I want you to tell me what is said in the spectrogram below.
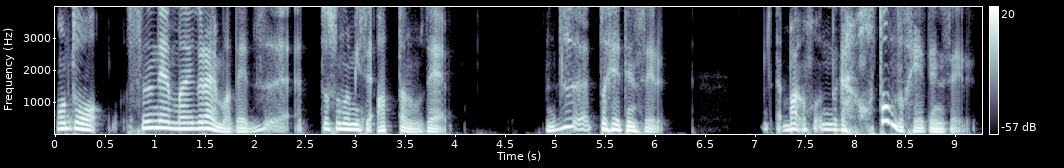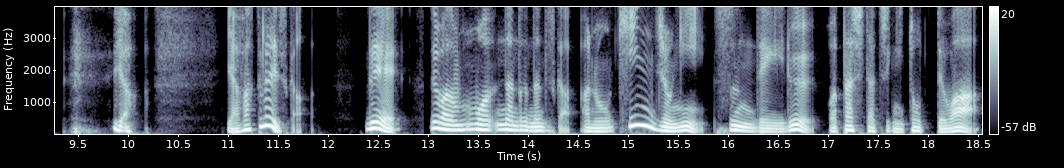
本当数年前ぐらいまでずっとその店あったので、ずっと閉店セール。まあ、だかほとんど閉店セール。いや、やばくないですか？で、では、もう、なんだか、なんですか、あの、近所に住んでいる私たちにとっては、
